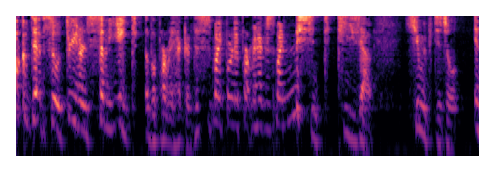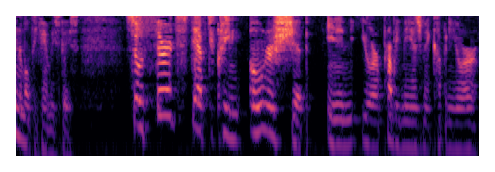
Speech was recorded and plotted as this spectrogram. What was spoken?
Welcome to episode 378 of Apartment Hacker. This is Mike Burnett, Apartment Hacker. It's my mission to tease out human potential in the multifamily space. So, third step to creating ownership in your property management company or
